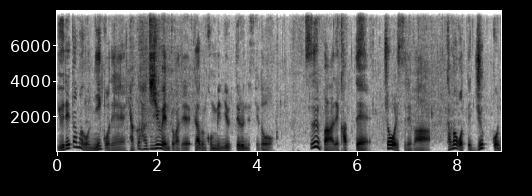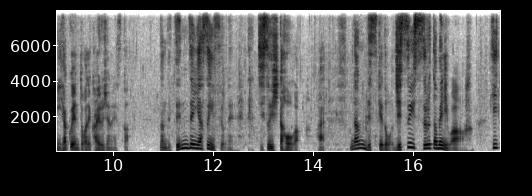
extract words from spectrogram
ゆで卵2個で180円とかで多分コンビニで売ってるんですけど、スーパーで買って調理すれば、卵って10個200円とかで買えるじゃないですか。なんで全然安いんですよね。自炊した方が。はい。なんですけど、自炊するためには、キッ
